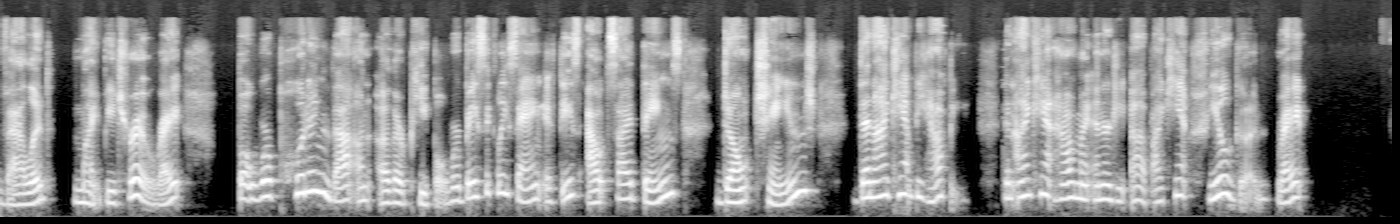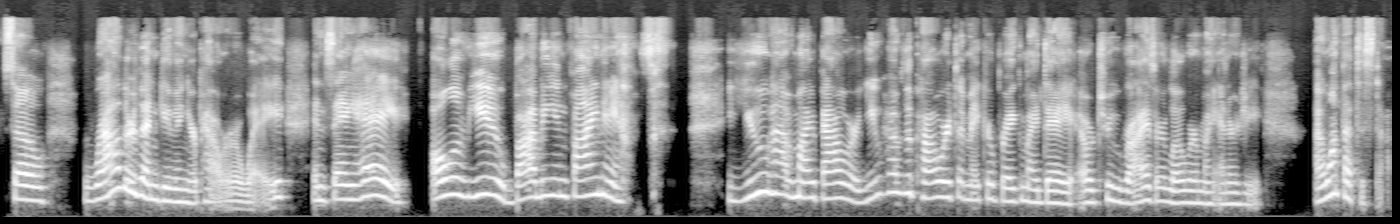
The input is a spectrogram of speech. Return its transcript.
Valid, might be true, right? But we're putting that on other people. We're basically saying if these outside things don't change, then I can't be happy. Then I can't have my energy up. I can't feel good, right? So rather than giving your power away and saying, hey, all of you, Bobby in finance, you have my power. You have the power to make or break my day or to rise or lower my energy. I want that to stop.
